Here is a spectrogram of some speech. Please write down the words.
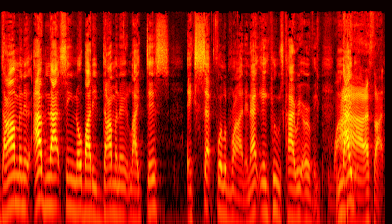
dominant. I've not seen nobody dominate like this except for LeBron, and that includes Kyrie Irving. Wow, Night- that's not.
